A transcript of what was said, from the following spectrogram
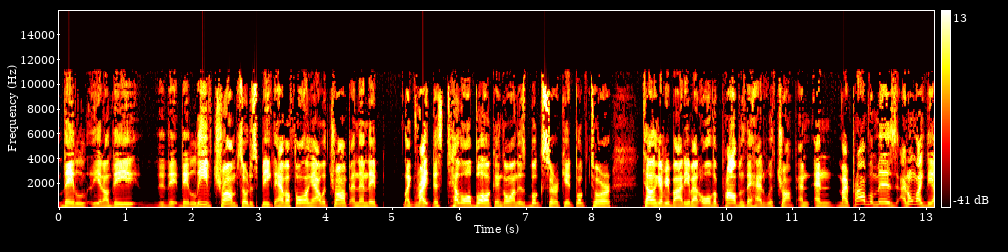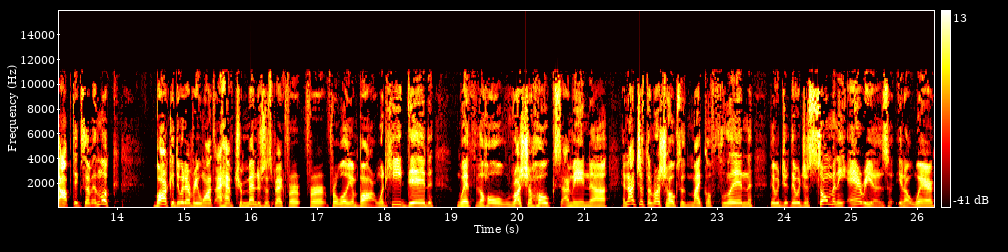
they you know the they, they leave Trump, so to speak. They have a falling out with Trump, and then they like write this tell-all book and go on this book circuit, book tour, telling everybody about all the problems they had with Trump. And and my problem is I don't like the optics of it. And look, Barr can do whatever he wants. I have tremendous respect for for for William Barr. What he did with the whole Russia hoax, I mean, uh, and not just the Russia hoax with Michael Flynn. There were ju- there were just so many areas, you know, where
